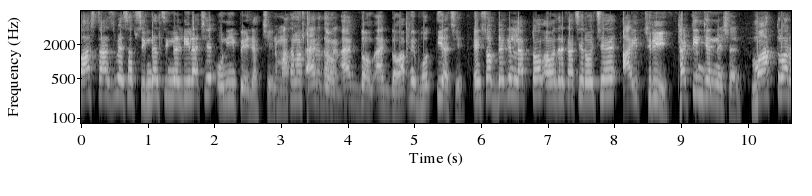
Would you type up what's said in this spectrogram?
ফার্স্ট আসবে সব সিঙ্গেল সিঙ্গেল ডিল আছে উনি পেয়ে যাচ্ছেন। মানে মাথা নষ্ট একদম একদম। একদম একদম। আপনি ভর্তি আছে। এইসব দেখেন ল্যাপটপ আমাদের কাছে রয়েছে। আই থ্রি থার্টিন জেনারেশন মাত্র আর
